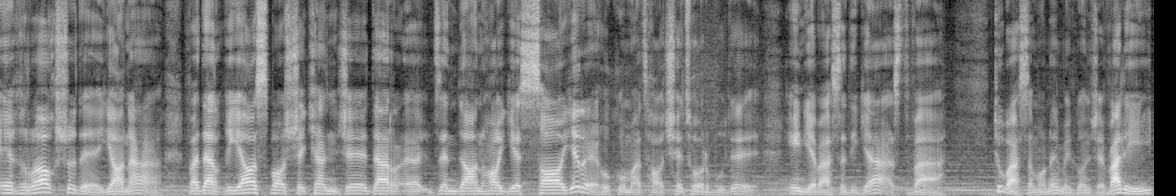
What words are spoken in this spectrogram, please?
اغراق شده یا نه و در قیاس با شکنجه در زندانهای سایر حکومت ها چطور بوده این یه بحث دیگه است و تو بحث ما نمی گنجه ولی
